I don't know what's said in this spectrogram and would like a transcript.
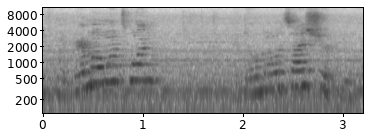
If my grandma wants one, I don't know what size shirt you wear.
